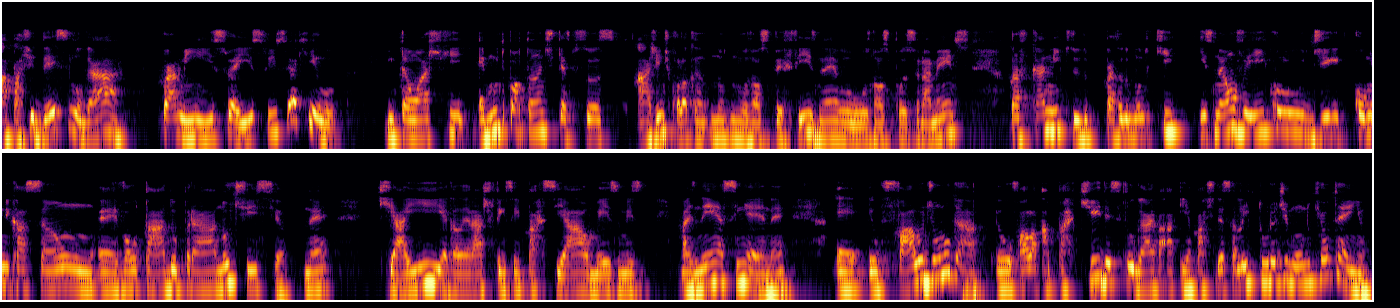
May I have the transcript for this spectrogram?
a partir desse lugar, para mim isso é isso, isso é aquilo. Então acho que é muito importante que as pessoas, a gente coloca no, nos nossos perfis, né, os nossos posicionamentos, para ficar nítido para todo mundo que isso não é um veículo de comunicação é, voltado para notícia, né? Que aí a galera acha que tem que ser imparcial mesmo, mas, nem assim é, né? É, eu falo de um lugar, eu falo a partir desse lugar e a partir dessa leitura de mundo que eu tenho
